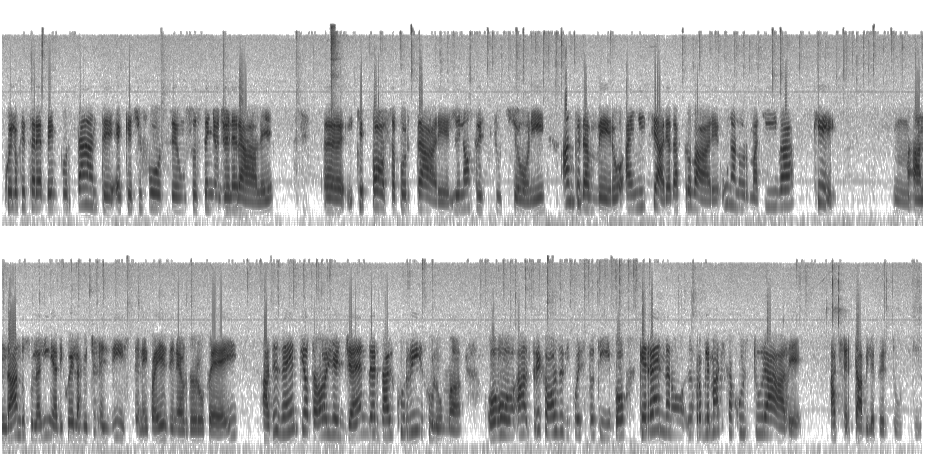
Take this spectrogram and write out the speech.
quello che sarebbe importante è che ci fosse un sostegno generale eh, che possa portare le nostre istituzioni anche davvero a iniziare ad approvare una normativa che mm, andando sulla linea di quella che già esiste nei paesi nord europei, ad esempio toglie il gender dal curriculum o altre cose di questo tipo che rendano la problematica culturale accettabile per tutti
